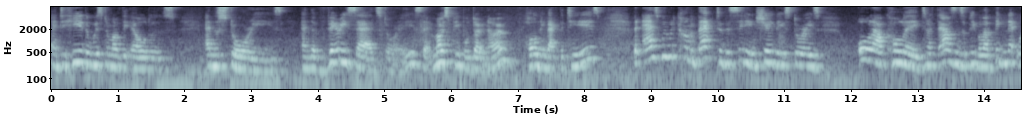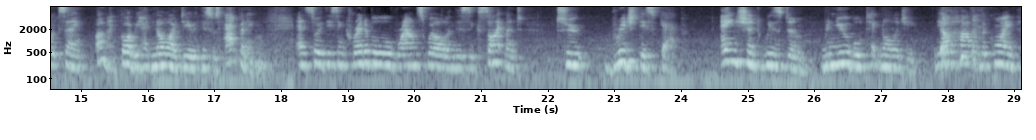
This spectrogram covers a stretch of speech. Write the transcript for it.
And to hear the wisdom of the elders and the stories and the very sad stories that most people don't know, holding back the tears. But as we would come back to the city and share these stories, all our colleagues, you know, thousands of people, our big network saying, oh my God, we had no idea this was happening. And so this incredible groundswell and this excitement to bridge this gap. Ancient wisdom, renewable technology, the other half of the coin,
